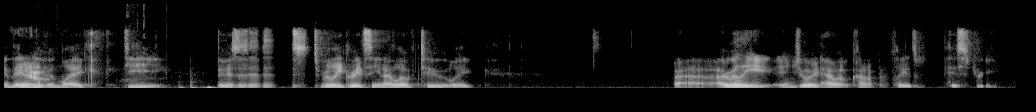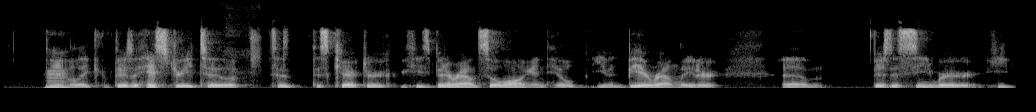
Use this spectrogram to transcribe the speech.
and they don't even like D. There's this, this really great scene I love too. Like, I, I really enjoyed how it kind of plays with history. Hmm. Like, there's a history to to this character. He's been around so long, and he'll even be around later. Um, there's this scene where he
